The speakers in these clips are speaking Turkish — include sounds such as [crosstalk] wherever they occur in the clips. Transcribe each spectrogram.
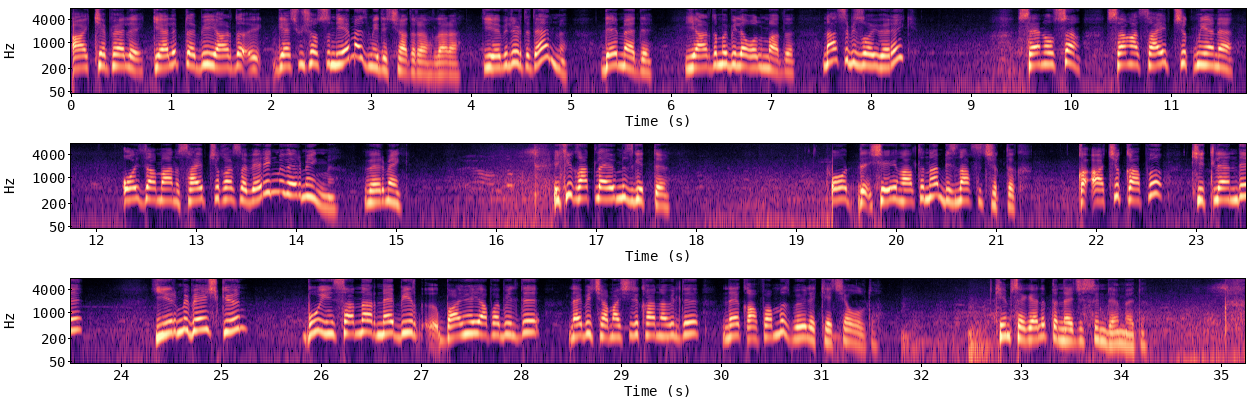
AKP'li gelip de bir yardım geçmiş olsun diyemez miydi çadırlara? Diyebilirdi değil mi? Demedi. Yardımı bile olmadı. Nasıl biz oy verek? Sen olsan sana sahip çıkmayana oy zamanı sahip çıkarsa verin mi vermen mi? Vermen. İki katlı evimiz gitti. O şeyin altından biz nasıl çıktık? Açık kapı kilitlendi. 25 gün bu insanlar ne bir banyo yapabildi, ne bir çamaşır yıkanabildi, ne kafamız böyle keçe oldu. Kimse gelip de necisin demedi.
